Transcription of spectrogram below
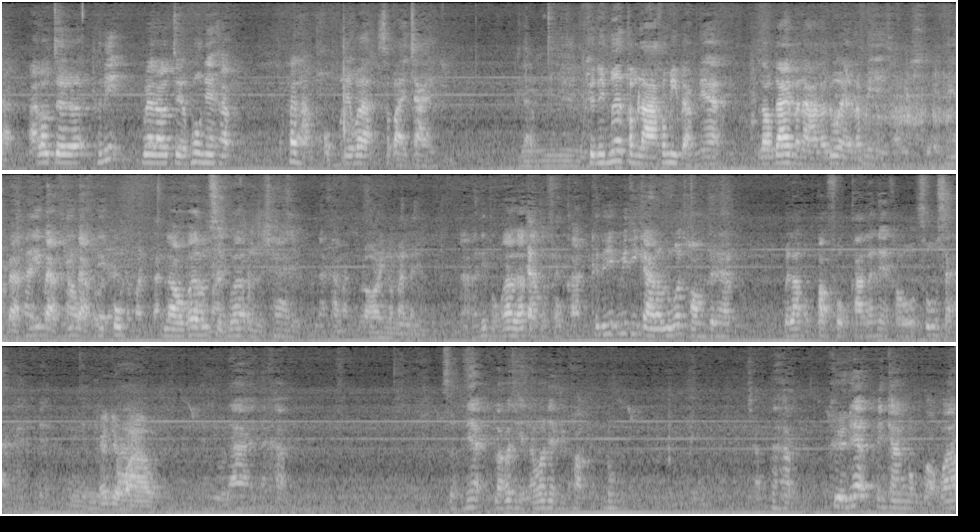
จัดๆอะเราเจอทีนี้เวลาเราเจอพวกเนี้ยครับ ถ้าถามผมเรียกว่าสบายใจ คือในเมื่อตำราเขามีแบบเนี้ยเราได้มานานแล้วด้วยแล้วมีมีแบบนี้แบบนี้แบบนี้ปุ๊บเราก็รู้สึกว่าเออใช่นะครับมันลอยเข้ามาเลย อะอันนี้ผมว่าแล้วแต่จะโฟกัสคือนี้วิธีการเรารู้ว่าทองคือนะครับ เวลาผมปรับโฟกัสแล้วเนี่ยเขาสู้แสงเนี่ยเนี่ยอืมยังอยู่ก็จะวาว ยังอยู่ได้นะครับ ส่วนเนี้ยเราก็เห็นแล้วว่าเนี่ยมีความนุ่มนะครับ คือเนี่ยเป็นการบ่งบอกว่า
